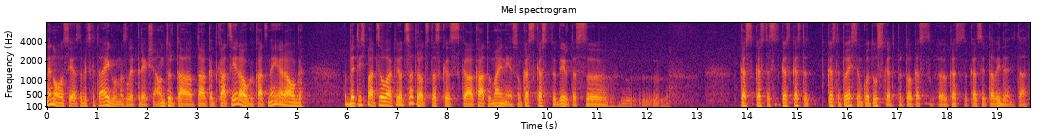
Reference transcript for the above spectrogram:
nenolasījās, tāpēc, ka tā egla mazliet priekšā. Un tur tā, tā kad kāds ierauga, kāds neierauga, Bet vispār cilvēki ļoti satrauc tas, kas, kā, kā tu mainies un kas, kas tad ir tas, uh, kas, kas, tas, kas, kas, tad, kas tad tu esi un ko tu uzskati par to, kas, kas, kas ir tava identitāte.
